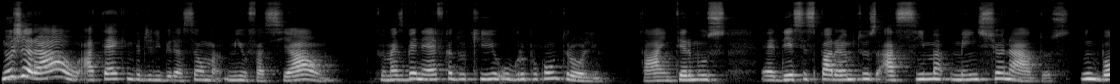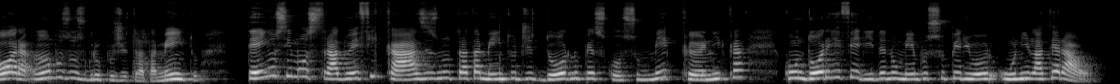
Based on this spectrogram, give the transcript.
No geral, a técnica de liberação miofacial foi mais benéfica do que o grupo controle, tá? Em termos é, desses parâmetros acima mencionados. Embora ambos os grupos de tratamento tenham se mostrado eficazes no tratamento de dor no pescoço mecânica com dor referida no membro superior unilateral.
